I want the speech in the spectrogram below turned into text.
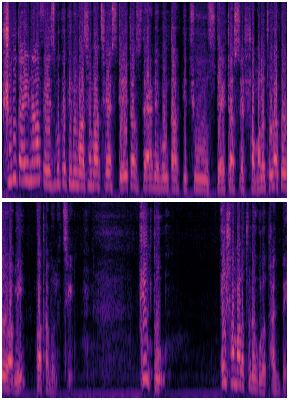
শুধু তাই না ফেসবুকে তিনি মাঝে মাঝে স্টেটাস দেন এবং তার কিছু স্টেটাসের সমালোচনা করেও আমি কথা বলেছি। কিন্তু এই সমালোচনাগুলো থাকবে।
